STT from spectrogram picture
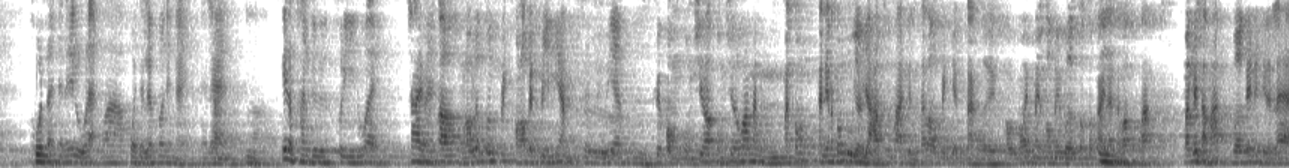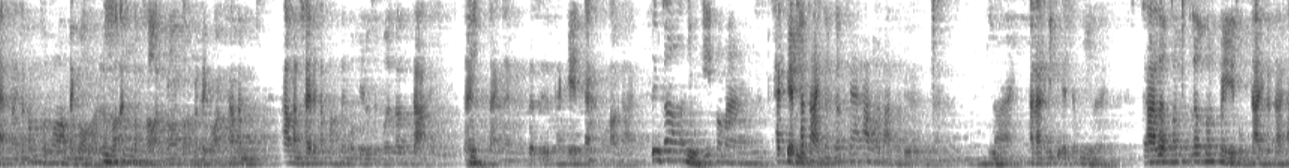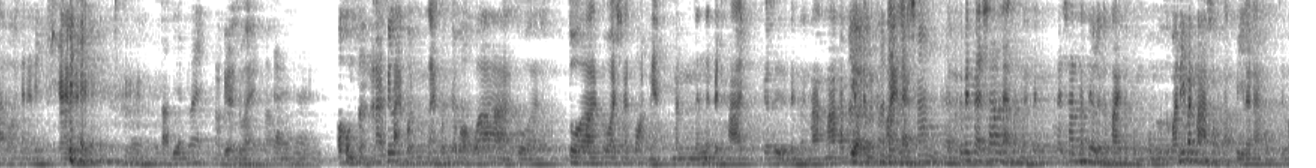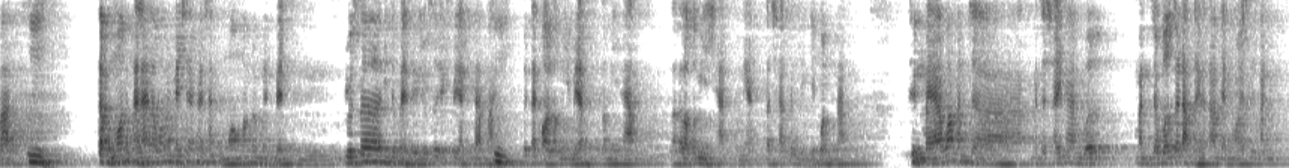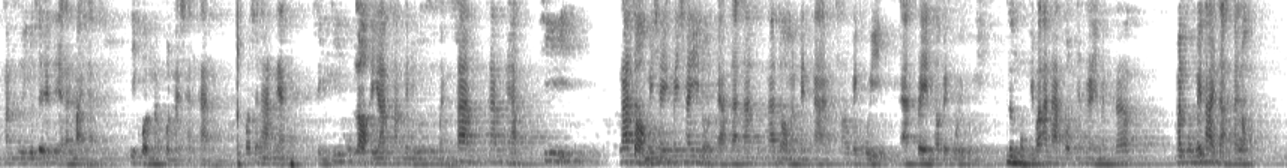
คุณอาจจะได้รู้แหละว่าควรจะเริ่มต้นยังไงใช่แน่ๆอืมที่สำคัญคือฟรีด้วยใช่ไหมเออของเราเริ่มต้นฟรีของเราเป็น freemium คือ freemium คือผมผมเชื่อผมเชื่อว่ามันมันต้องอันนี้มันต้องดูยาวๆ คือมาถึงถ้าเราไปเก็บตังค์เลยเขาไม่ไม่เขาไม่ work เขาก็ไปแล้วแต่ว่าผมว่า มันไม่สามารถ work ได้ในเดือนแรก มันก็ต้องทดลองไปก่อน แล้วก็อาจจะต้องสอนลองสอนมันไปก่อน ถ้ามันถ้ามันใช้ไปสักพักหนึ่งโอเครู้สึก work ก็จ่ายจ่ายจ่ายเงินเพื่อซื้อแพ็กเกจกันของเราได้ ซึ่งก็อยู่ที่ประมาณแพ็กเกจถ้าจ่ายเงินก็แค่500บาทต่อเดือนใช่อันนั้นอันนี้คือ SME เลย ถ้าเริ่มต้นเริ่มต้นฟรีถูกใจก็จ่าย500แค่นั้นเองง่ายเลยต่อเดือนด้วยต่อเดือนด้วยครับใช่ใช่ เพราะผมเสริมก็ได้คือหลายคนหลายคนจะบอกว่าตัวตัวตัวแชทบอทเนี่ยมันมันเหมือนเป็นฮาร์ดก็คือเป็นเหมือนมามาแป๊บเดียวเดี๋ยวมันก็ไปแฟแหละชั่นเดี๋ยวมันก็เป็นแฟชั่นแหละมันเหมือนเป็นแฟชั่นแป๊บเดียวเดี๋ยวก็ไปแต่ผมผมรู้สึกว่านี่มันมาสองสามปีแล้วนะผมคิดว่าอืมแต่ผมมองตั้งแต่แรกแล้วว่ามันไม่ใช่แฟชั่นผมมองว่ามันเหมือนเป็น user interface หรือ user experience แบบใหม่อืมคือแต่ก่อนเรามีเว็บเรามีแอปแล้วก็เราก็มีแชทตรงเนี้ยแล้วแชทเป็นสิ่งที่คนถนัดถึงแม้ว่ามันจะมันจะใช้งาน work มันจะ work ระดับไหนก็ตามอย่างน้อยคือมันมัน คือ user experience อันใหม่แล้วที่ที่คนมันคนมาแชทกัน เพราะฉะนั้นเนี่ยสิ่งที่เราพยายามทำกันอยู่ก็คือเหมือนสร้างสร้างแอปที่หน้าจอไม่ใช่ไม่ใช่โหลดแอปและหน้าหน้าจอมันเป็นการเข้าไปคุย add friend เข้าไปคุยตรงนี้ ซึ่งผมคิดว่าอนาคตยังไงมันก็มันคงไม่ตายจากไปหรอก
